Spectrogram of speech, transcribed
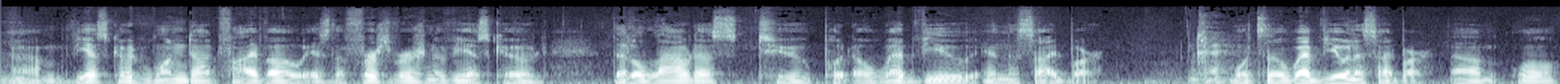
Mm-hmm. Um, VS Code 1.50 is the first version of VS Code that allowed us to put a web view in the sidebar. Okay. What's a web view and a sidebar? Um, well,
